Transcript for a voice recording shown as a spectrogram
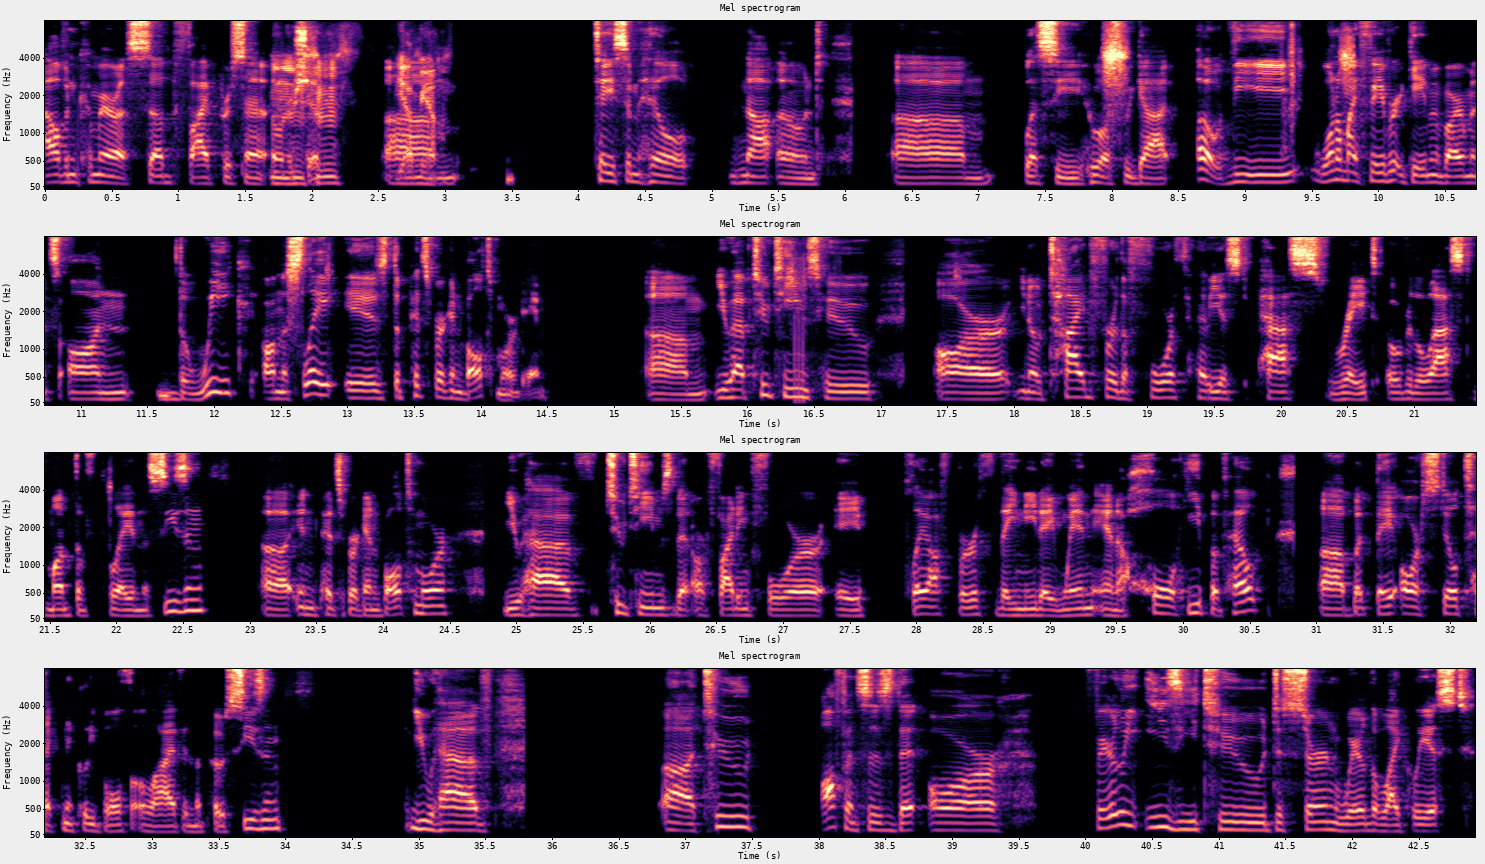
Alvin Kamara, sub 5% ownership. Mm-hmm. Yum, um, yum. Taysom Hill, not owned. Um, let's see who else we got. Oh, the one of my favorite game environments on the week on the slate is the Pittsburgh and Baltimore game. Um, you have two teams who are you know tied for the fourth heaviest pass rate over the last month of play in the season uh, in Pittsburgh and Baltimore. You have two teams that are fighting for a playoff berth. They need a win and a whole heap of help, uh, but they are still technically both alive in the postseason. You have uh, two offenses that are fairly easy to discern where the likeliest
